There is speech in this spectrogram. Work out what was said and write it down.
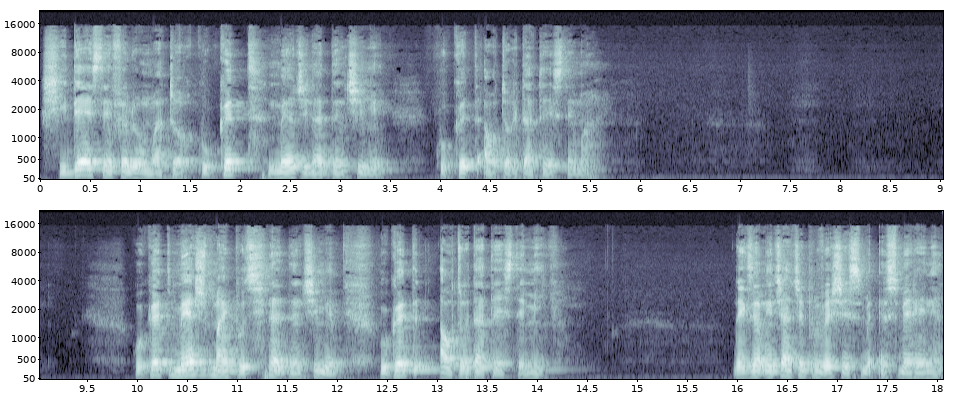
Și ideea este în felul următor. Cu cât mergi în adâncime, cu cât autoritatea este mare. Cu cât mergi mai puțin adâncime, cu cât autoritatea este mică. De exemplu, în ceea ce privește smerenia.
